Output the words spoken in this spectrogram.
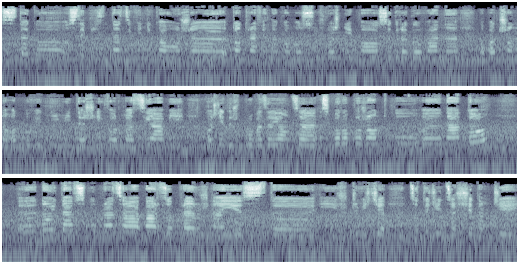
Z tego, z tej prezentacji wynikało, że to trafia na Commons już właśnie posegregowane, opatrzone odpowiednimi też informacjami, właśnie też wprowadzające sporo porządku e, na to. E, No i ta współpraca bardzo prężna jest e, i rzeczywiście co tydzień coś się tam dzieje.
